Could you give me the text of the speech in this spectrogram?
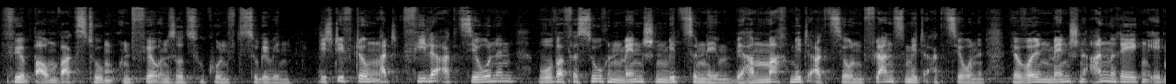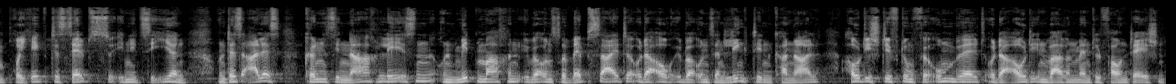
für Baumwachstum und für unsere Zukunft zu gewinnen. Die Stiftung hat viele Aktionen, wo wir versuchen, Menschen mitzunehmen. Wir haben Mach-mit-Aktionen, Pflanz-mit-Aktionen. Wir wollen Menschen anregen, eben Projekte selbst zu initiieren. Und das alles können Sie nachlesen und mitmachen über unsere Webseite oder auch über unseren LinkedIn-Kanal. Audi Stiftung für Umwelt oder Audi Environmental Foundation.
